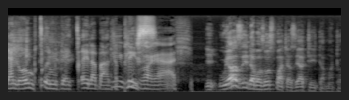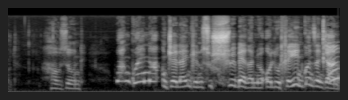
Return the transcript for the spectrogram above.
Yalowo mcimbi ngiyayicela bandla please. Ngikuzwa kahle. Uyazi indaba zosipatsha ziyadida madoda? Hawuzondi wangwena nje la indlela usushwibeka nooluhle yini? Kwenze njani?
